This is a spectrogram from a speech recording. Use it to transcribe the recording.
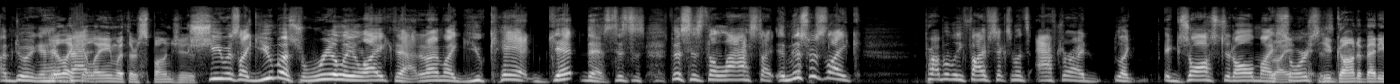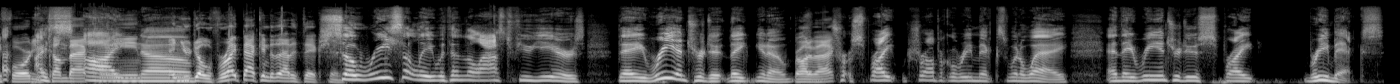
I'm doing a head You're like back. Elaine with her sponges. She was like, "You must really like that," and I'm like, "You can't get this. This is this is the last I." And this was like probably five six months after I'd like exhausted all my Right? sources. You'd gone to Betty Ford, you come back I clean, know. and you dove right back into that addiction. So recently, within the last few years, they reintroduced. They you know Brought it back? tr- Sprite Tropical Remix went away, and they reintroduced Sprite Remix,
